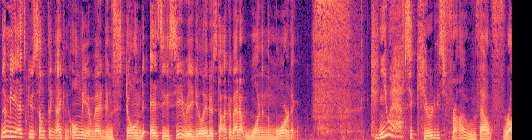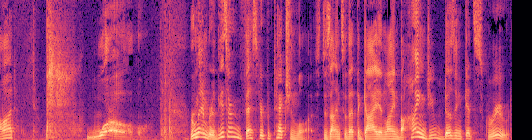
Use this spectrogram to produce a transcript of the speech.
Let me ask you something I can only imagine stoned SEC regulators talk about at 1 in the morning. Can you have securities fraud without fraud? Whoa. Remember, these are investor protection laws designed so that the guy in line behind you doesn't get screwed.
